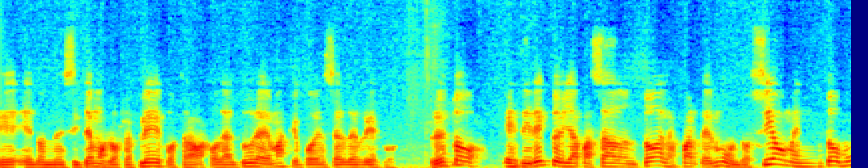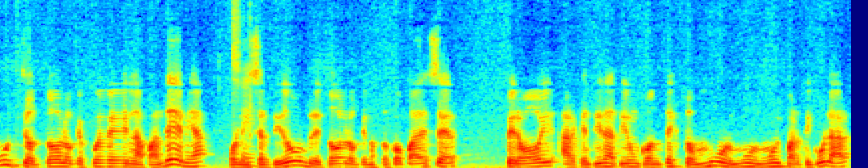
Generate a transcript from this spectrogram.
eh, en donde necesitemos los reflejos, trabajos de altura y demás que pueden ser de riesgo. Pero esto es directo y ha pasado en todas las partes del mundo. Sí aumentó mucho todo lo que fue en la pandemia, por la incertidumbre, todo lo que nos tocó padecer, pero hoy Argentina tiene un contexto muy, muy, muy particular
